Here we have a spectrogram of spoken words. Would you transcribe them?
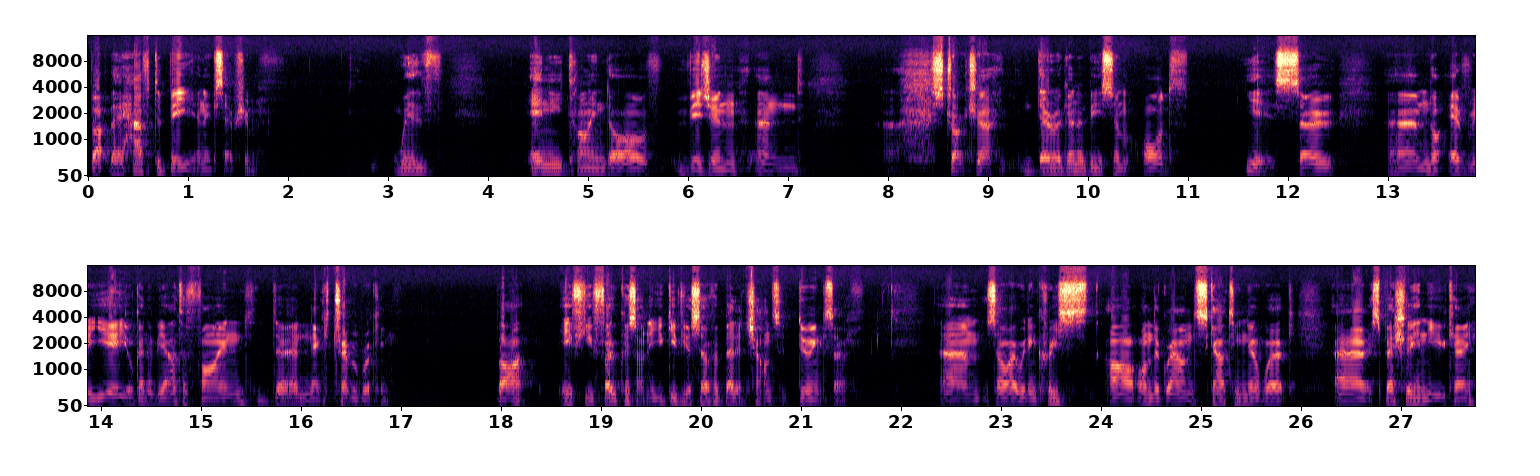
But they have to be an exception. With any kind of vision and uh, structure, there are going to be some odd years. So, um, not every year you're going to be able to find the next Trevor Brooking. But if you focus on it, you give yourself a better chance of doing so. Um, so I would increase our on the ground scouting network, uh, especially in the UK.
